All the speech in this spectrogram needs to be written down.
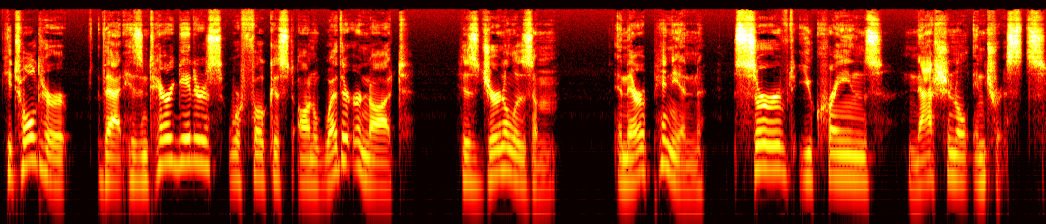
he told her that his interrogators were focused on whether or not his journalism, in their opinion, served Ukraine's national interests.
